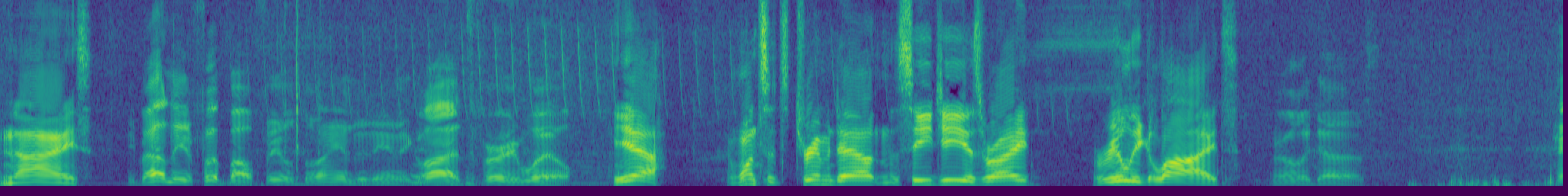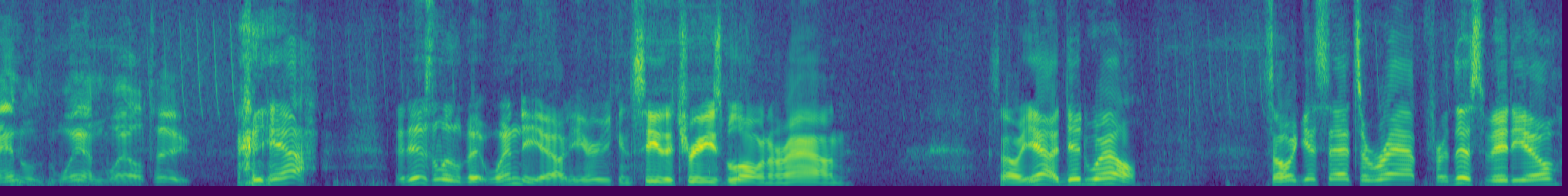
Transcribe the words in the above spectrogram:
Nice. You about need a football field to land it in. It glides very well. Yeah. And once it's trimmed out and the CG is right, really glides. It really does. Handles the wind well too. yeah. It is a little bit windy out here. You can see the trees blowing around. So yeah, it did well. So I guess that's a wrap for this video.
